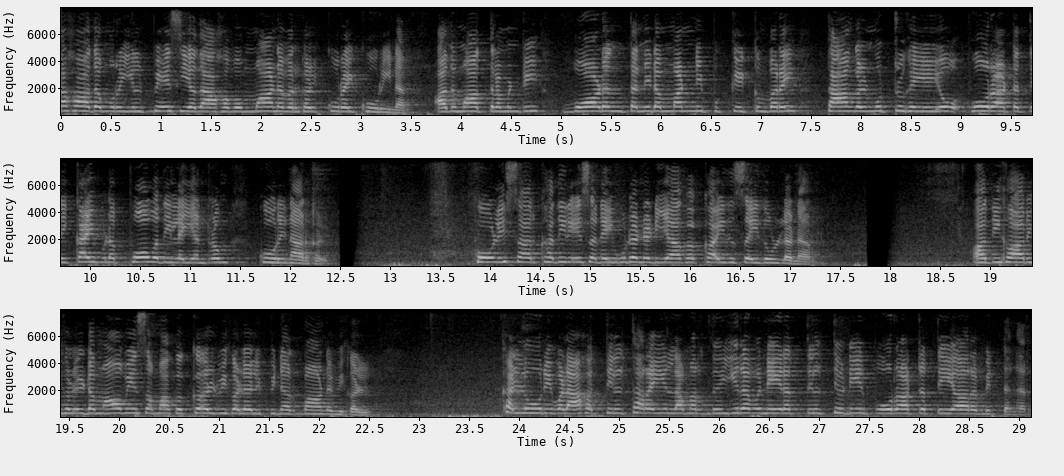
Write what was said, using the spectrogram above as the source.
தகாத முறையில் பேசியதாகவும் மாணவர்கள் குறை கூறினர். அது மாத்திரமின்றி வார்டன் தன்னிடம் மன்னிப்பு கேட்கும் வரை தாங்கள் முற்றுகையையோ போராட்டத்தை கைவிடப் போவதில்லை என்றும் கூறினார்கள். போலீசார் கதிரேசனை உடனடியாக கைது செய்துள்ளனர். அதிகாரிகளிடம் ஆவேசமாக கேள்விகள் எழுப்பினர் மாணவிகள். கல்லூரி வளாகத்தில் தரையில் அமர்ந்து இரவு நேரத்தில் திடீர் போராட்டத்தை ஆரம்பித்தனர்.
